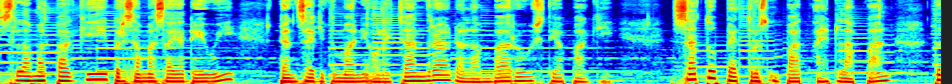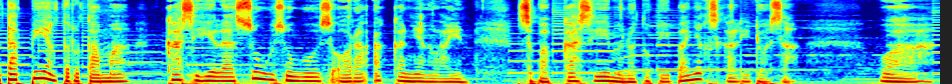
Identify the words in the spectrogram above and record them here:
Selamat pagi bersama saya Dewi dan saya ditemani oleh Chandra dalam baru setiap pagi. 1 Petrus 4 ayat 8 Tetapi yang terutama kasihilah sungguh-sungguh seorang akan yang lain sebab kasih menutupi banyak sekali dosa. Wah,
